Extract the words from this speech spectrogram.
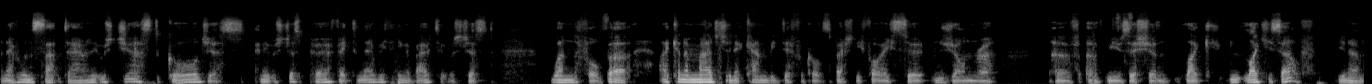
and everyone sat down. It was just gorgeous, and it was just perfect, and everything about it was just wonderful. But I can imagine it can be difficult, especially for a certain genre of, of musician like like yourself you know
